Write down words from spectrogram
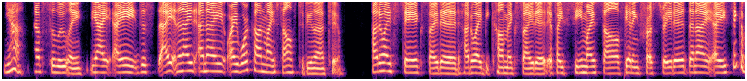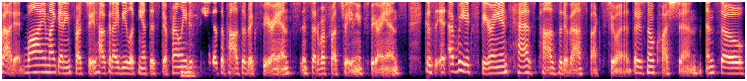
Yeah, absolutely. Yeah, I, I just I and I and I I work on myself to do that too. How do I stay excited? How do I become excited? If I see myself getting frustrated, then I, I think about it. Why am I getting frustrated? How could I be looking at this differently mm-hmm. to see it as a positive experience instead of a frustrating experience? Because every experience has positive aspects to it. There's no question. And so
